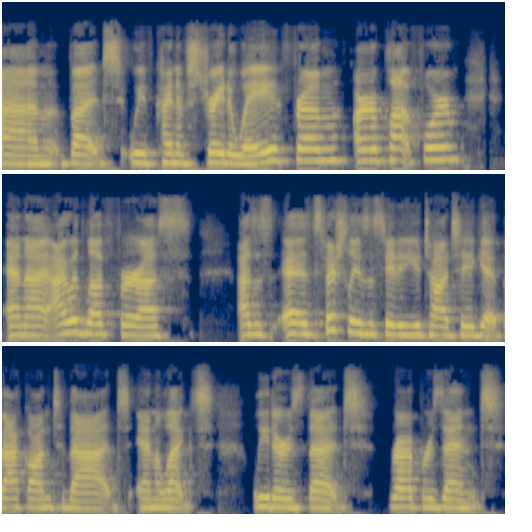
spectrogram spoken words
um, but we've kind of strayed away from our platform. And I, I would love for us, as a, especially as the state of Utah, to get back onto that and elect leaders that represent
